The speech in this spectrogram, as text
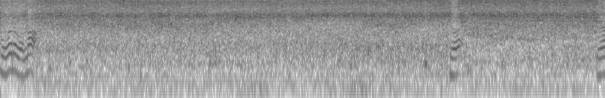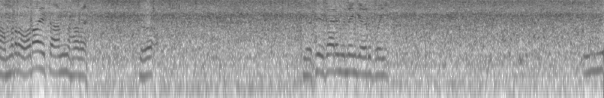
പോലെ വെള്ളം ഇത്. നമ്മുടെ റോഡായി കാണുന്ന സാറേ. ഇത് ജെ സി കാരൻ പിന്നെയും കയറിപ്പോയി ഇത്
